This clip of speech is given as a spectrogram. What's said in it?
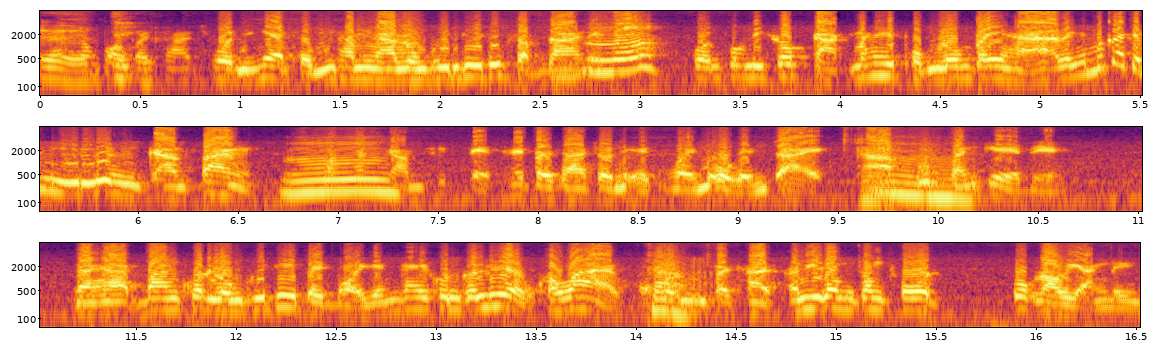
เออต้องบอกประชาชนอย่างเงี้ยผมทำงานลงพื้นที่ทุกสัปดาห์เนี่ย เนอะ คนพวกนี้เขากักไม่ให้ผมลงไปหาอะไรเงี้ยมันก็จะมีเรื่องการสร้างอืมวัฒกรรมที่เด็ดให้ประชาชนเอกไว้ไม่อกเห็นใจครับคุณสังเกตดินะฮะบางคนลงพื้นที่บ่อยๆยังไงคนก็เลือกเพราะว่าครัคบนประชาอันนี้ต้องต้องโทษ พวกเราอย่างหนึ่ง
